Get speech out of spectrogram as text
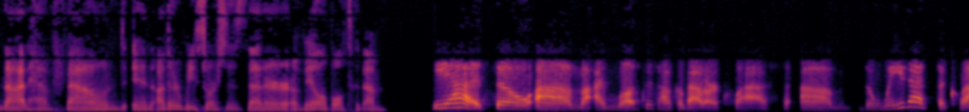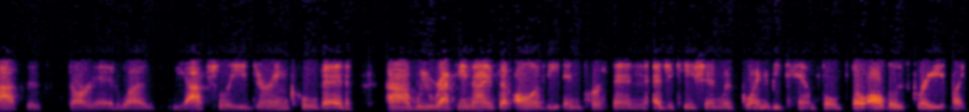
not have found in other resources that are available to them? Yeah, so um, I'd love to talk about our class. Um, the way that the classes started was we actually, during COVID, um, we recognized that all of the in-person education was going to be canceled. So all those great like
